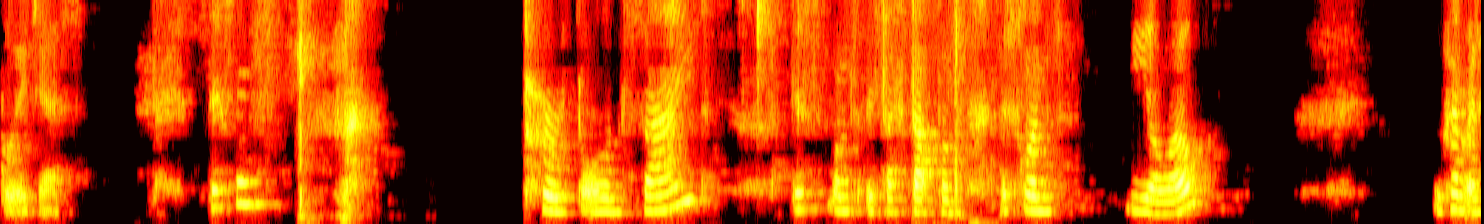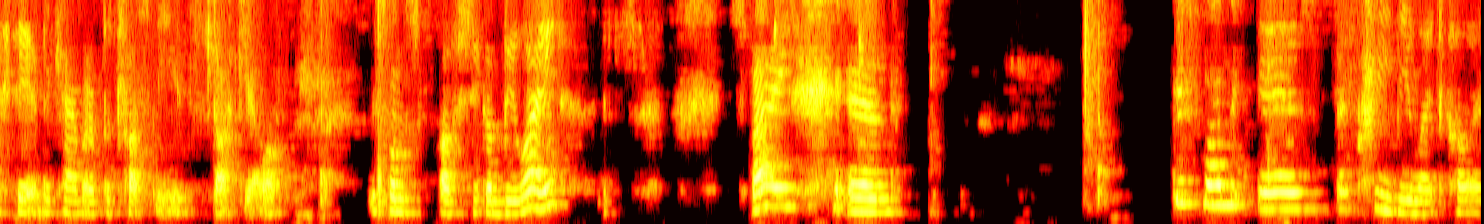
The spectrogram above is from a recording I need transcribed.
gorgeous. This one's purple inside. This one's is like that one. This one's yellow. You can't really see it in the camera, but trust me, it's dark yellow. This one's obviously to be white. It's Sprite, and this one is a creamy white color.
